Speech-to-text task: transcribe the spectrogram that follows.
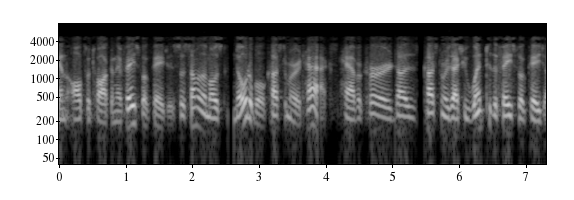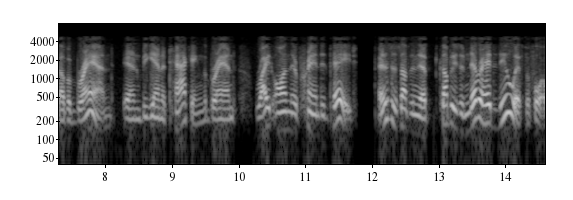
can also talk on their Facebook pages. So some of the most notable customer attacks have occurred because customers actually went to the Facebook page of a brand and began attacking the brand right on their branded page. And this is something that companies have never had to deal with before.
